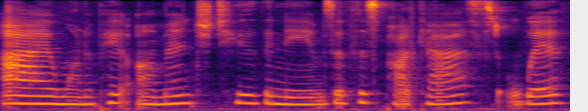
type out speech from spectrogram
I want to pay homage to the names of this podcast with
